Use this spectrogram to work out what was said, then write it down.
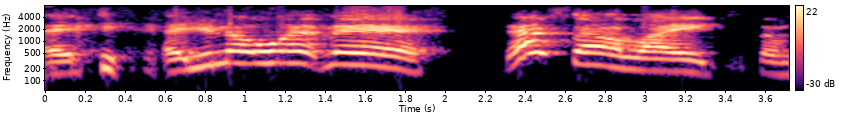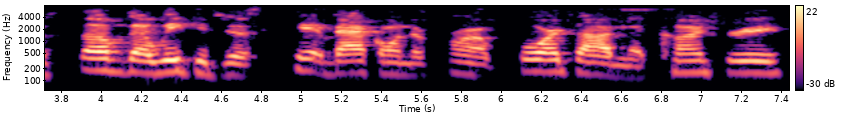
Hey, hey, you know what, man? That sounds like some stuff that we could just kick back on the front porch out in the country.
